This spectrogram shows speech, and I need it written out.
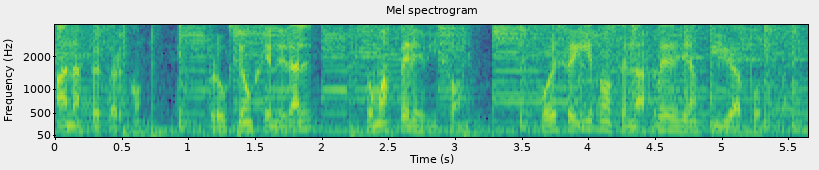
Ana Fefercon. Producción general, Tomás Pérez Bisón. Podés seguirnos en las redes de Anfibia Podcast.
